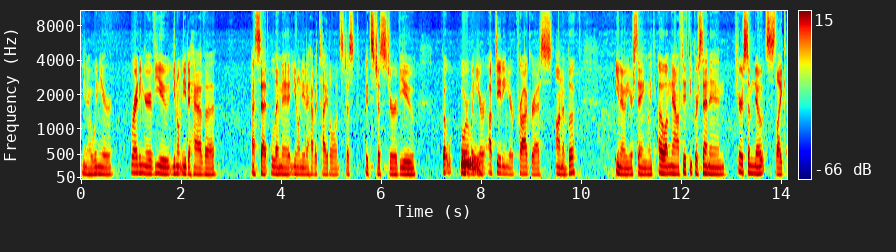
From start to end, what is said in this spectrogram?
you know, when you're writing a review, you don't need to have a a set limit. You don't need to have a title. It's just it's just a review. But or when you're updating your progress on a book, you know, you're saying like, oh, I'm now 50% in. Here's some notes like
